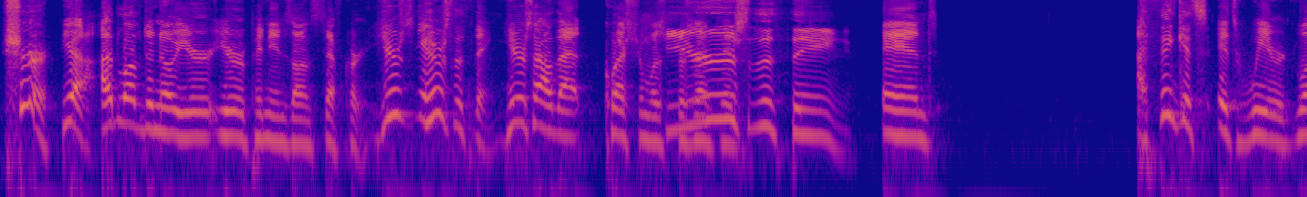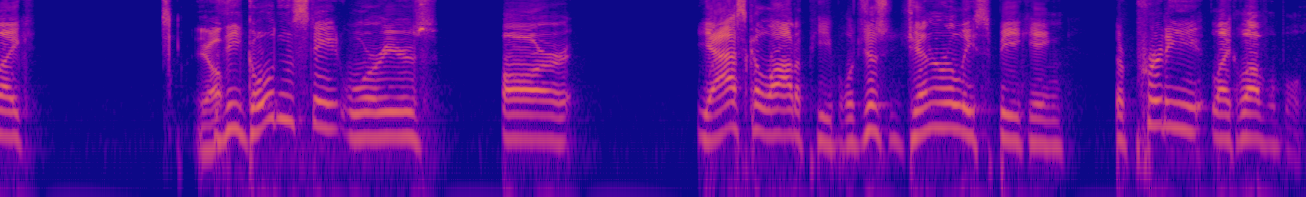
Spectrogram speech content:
Sure. Yeah, I'd love to know your your opinions on Steph Curry. Here's here's the thing. Here's how that question was presented. Here's the thing. and I think it's it's weird. Like Yep. the Golden State Warriors are you ask a lot of people, just generally speaking, they're pretty like lovable,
